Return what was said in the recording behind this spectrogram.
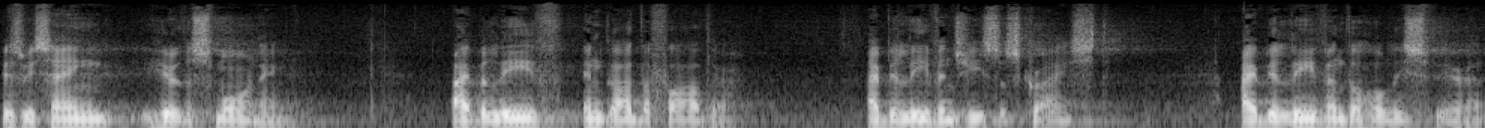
As we sang here this morning, I believe in God the Father. I believe in Jesus Christ. I believe in the Holy Spirit.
